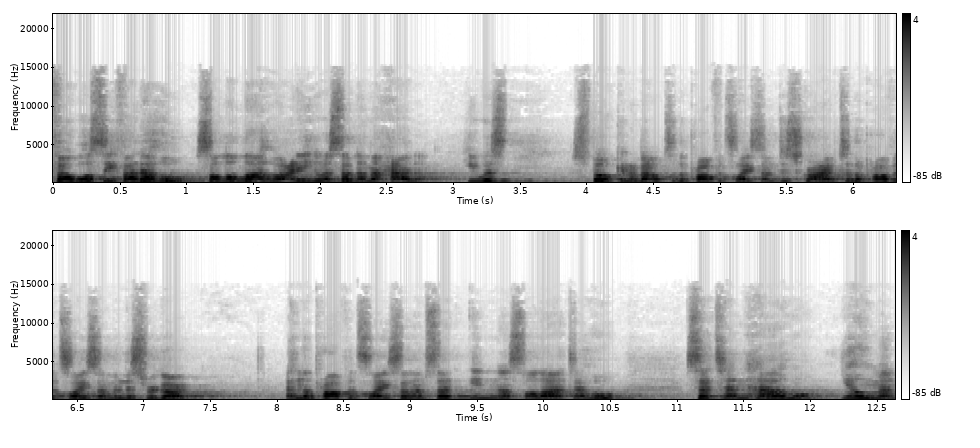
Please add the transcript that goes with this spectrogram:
فوصف له صلى الله عليه وسلم حاله He was spoken about to the Prophet ﷺ, described to the Prophet ﷺ in this regard. And the Prophet ﷺ said, إِنَّ صَلَاتَهُ سَتَنْهَاهُ يَوْمًا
